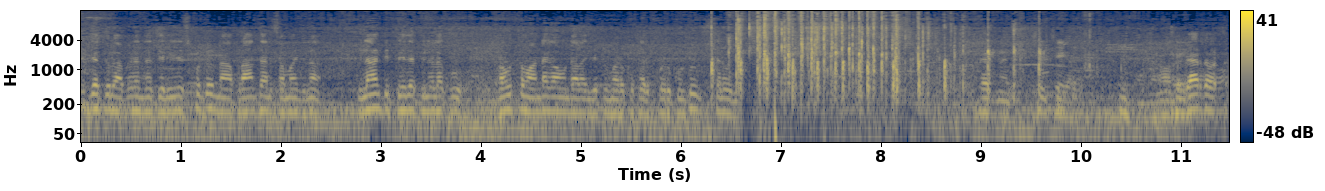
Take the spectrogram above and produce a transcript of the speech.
విద్యార్థులు అభినందన తెలియజేసుకుంటూ నా ప్రాంతానికి సంబంధించిన ఇలాంటి పేద పిల్లలకు ప్రభుత్వం అండగా ఉండాలని చెప్పి మరొకసారి కోరుకుంటూ సెలవు. జాగ్రత్త.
